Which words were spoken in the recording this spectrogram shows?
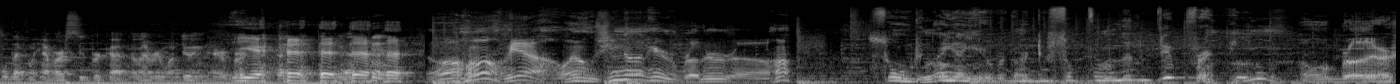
We'll definitely have our supercut of everyone doing their. Yeah. Uh-huh, yeah. Well, she's not here, brother, uh-huh. So tonight I hear we're gonna do something a little different. Hmm? Oh, brother,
